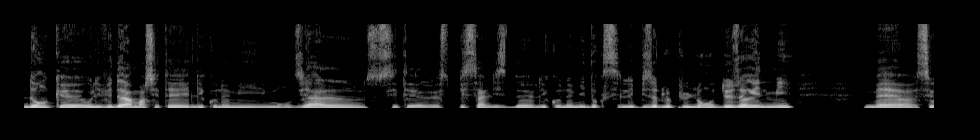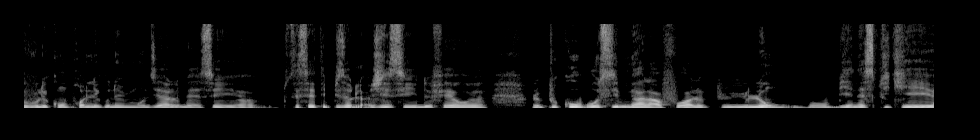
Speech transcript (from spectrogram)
Donc, Olivier Delamarche, c'était l'économie mondiale. C'était le spécialiste de l'économie. Donc, c'est l'épisode le plus long, deux heures et demie. Mais si vous voulez comprendre l'économie mondiale, ben, c'est cet épisode-là. J'ai essayé de faire le plus court possible, mais à la fois le plus long pour bien expliquer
